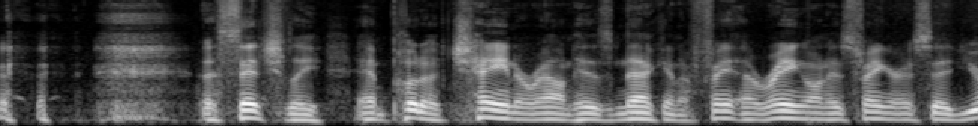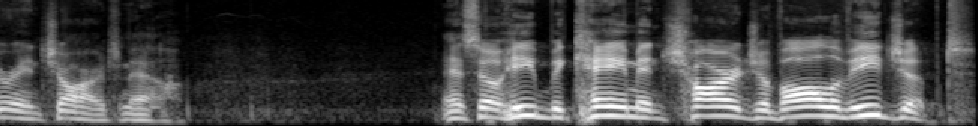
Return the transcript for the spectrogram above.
Essentially, and put a chain around his neck and a, a ring on his finger and said, You're in charge now. And so he became in charge of all of Egypt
